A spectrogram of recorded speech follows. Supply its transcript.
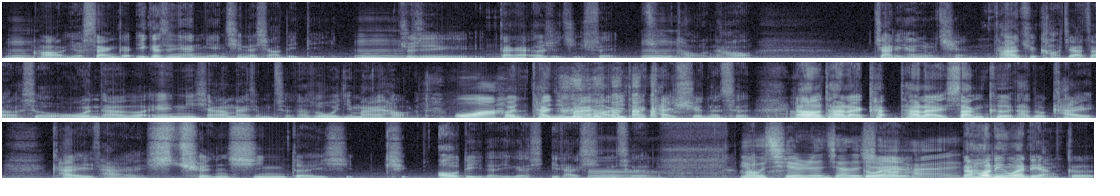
嗯，好，有三个，一个是你很年轻的小弟弟，嗯，就是大概二十几岁出头，然后。家里很有钱，他去考驾照的时候，我问他说：“哎，你想要买什么车？”他说：“我已经买好了。”哇！我他已经买好一台凯旋的车，然后他来看，他来上课，他都开开一台全新的一些奥迪的一个一台新车。有钱人家的小孩。然后另外两个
